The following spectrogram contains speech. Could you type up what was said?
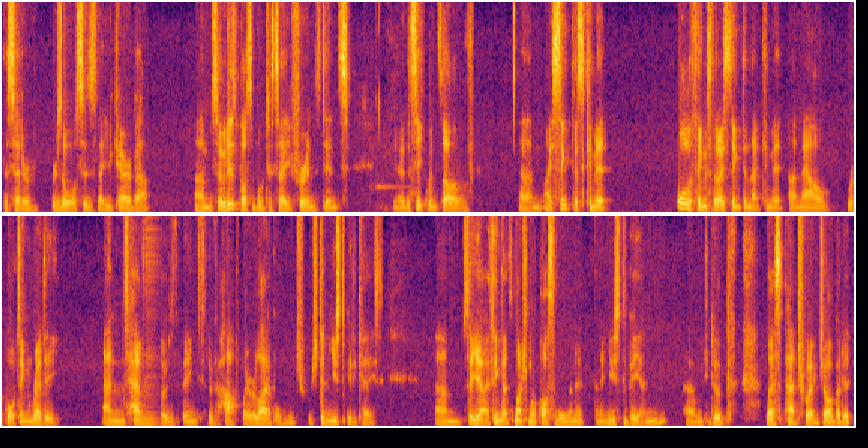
the set of resources that you care about. Um, so it is possible to say, for instance, you know, the sequence of um, I synced this commit, all the things that I synced in that commit are now reporting ready and have those being sort of halfway reliable, which, which didn't used to be the case. Um, so yeah, I think that's much more possible than it than it used to be, and uh, we could do a less patchwork job at it.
